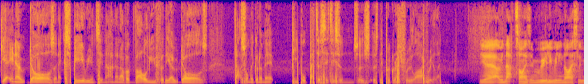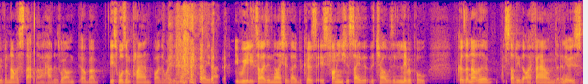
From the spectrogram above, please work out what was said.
getting outdoors and experiencing that and have a value for the outdoors, that's only going to make people better citizens as, as they progress through life, really. Yeah, I mean, that ties in really, really nicely with another stat that I had as well. Uh, this wasn't planned, by the way, that you were going to say that. It really ties in nicely, though, because it's funny you should say that the child was in Liverpool because another study that I found, and it was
